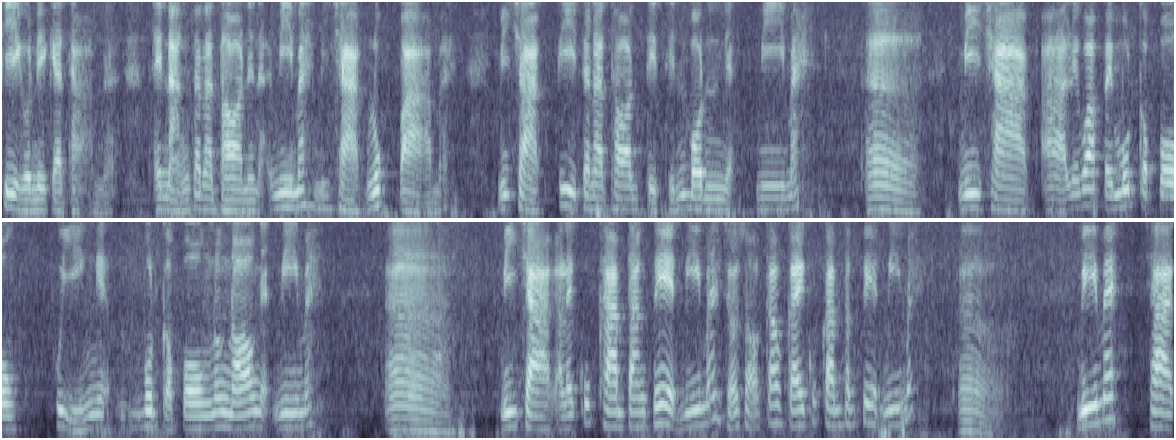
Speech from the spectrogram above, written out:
พี่คนนี้แกถามนะไอ้หนังธนาธรเนี่ยนะมีไหมมีฉากลุกป่าไหมมีฉากพี่ธนาธรติดสินบนเนี่ยมีไหมเออมีฉากอ่าเรียกว่าไปมุดกระโปรง ผู้หญิงเนี่ยมุดกระโปรงน้องๆเนี่ยมีไหมอ่ามีฉากอะไรคุกคามทางเพศ มีไหมสสก้าวไกลคุกคามทางเพศมีไหมเออมีไหมฉาก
